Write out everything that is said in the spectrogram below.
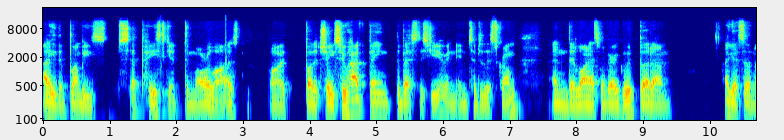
A the Brumbies set piece get demoralised by by the Chiefs, who had been the best this year in, in terms of their scrum, and their line has been very good. But um, I guess on,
